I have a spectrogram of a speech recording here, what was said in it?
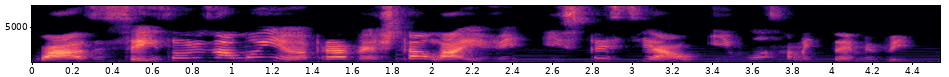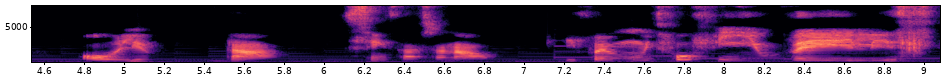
quase 6 horas da manhã para ver esta live especial e o lançamento do MV. Olha, tá sensacional. E foi muito fofinho ver eles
